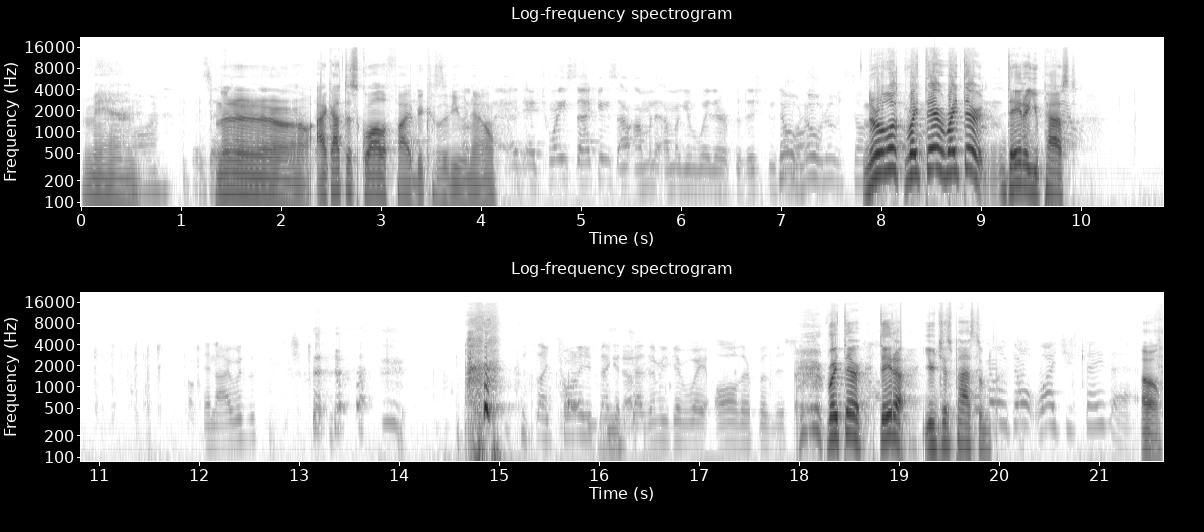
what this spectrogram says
Man. Come on. Is No, no, no, no, no, no. I got disqualified because of you Okay, now. At, at 20 seconds, I, I'm gonna I'm gonna give away their positions. No, no, no. Stop. No, no, look, right there, right there. Data, you passed. and I was the snitch. It's like 20 seconds, guys. Then we give away all their positions. right there, Data, you just passed But him. no, don't. Why'd you say that? Oh,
